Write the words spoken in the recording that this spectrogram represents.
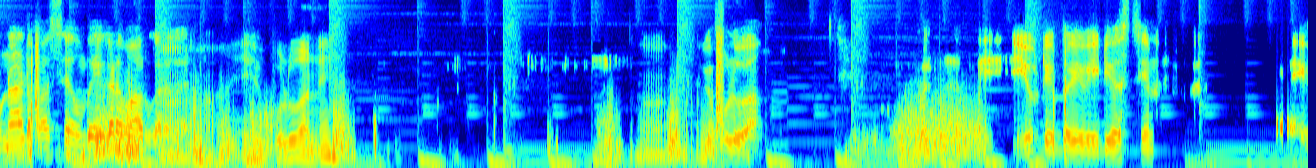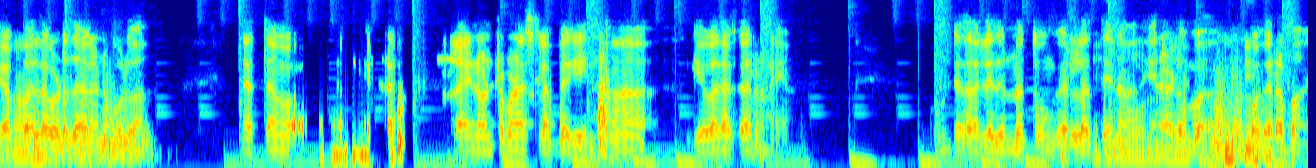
උනාට පස්සේ උඹේකට මාරු කරගන්න. ඒ පුළුවන්නේ පුළුවන්. YouTube වීඩියෝස් තියෙන ඒක බල්ල ගොඩදා ගන්න පුළුවන්. නැත්තම් ලයි නොන්ටමනස් ලබ් එක ඉන්නවා ගෙවල කරනය උන්ට සල්ල දුන්න තුන් කරලත් දෙෙන එනට ඔබ කරපන්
